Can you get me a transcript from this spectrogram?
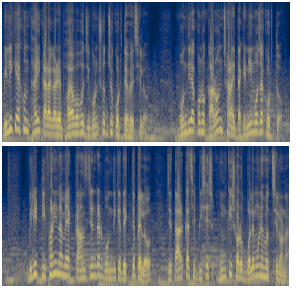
বিলিকে এখন থাই কারাগারের ভয়াবহ জীবন সহ্য করতে হয়েছিল। বন্দিরা কোনো কারণ ছাড়াই তাকে নিয়ে মজা করত। বিলি টিফানি নামে এক ট্রান্সজেন্ডার বন্দিকে দেখতে পেল যে তার কাছে বিশেষ হুমকি স্বরূপ বলে মনে হচ্ছিল না।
